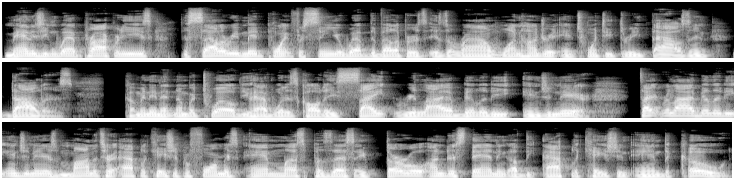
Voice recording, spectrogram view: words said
managing web properties. The salary midpoint for senior web developers is around $123,000. Coming in at number 12, you have what is called a site reliability engineer. Site reliability engineers monitor application performance and must possess a thorough understanding of the application and the code.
